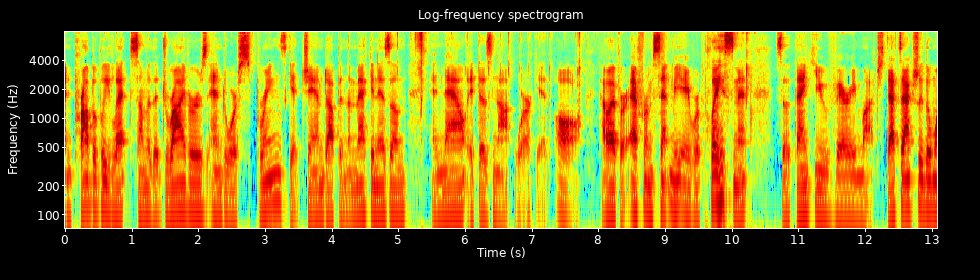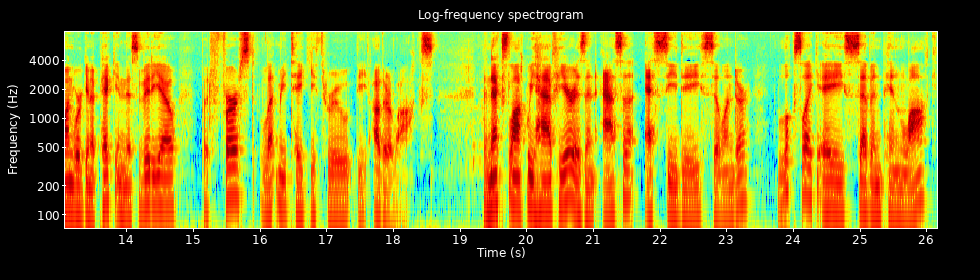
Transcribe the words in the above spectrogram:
and probably let some of the drivers and or springs get jammed up in the mechanism and now it does not work at all. However, Ephraim sent me a replacement so thank you very much. That's actually the one we're gonna pick in this video but first let me take you through the other locks. The next lock we have here is an ASA SCD cylinder. Looks like a seven pin lock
